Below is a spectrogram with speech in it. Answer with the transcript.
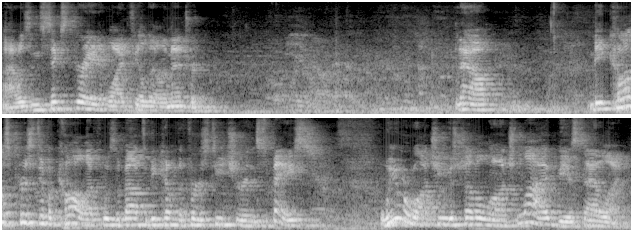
I was in sixth grade at Whitefield Elementary. Now, because Christa McAuliffe was about to become the first teacher in space, we were watching the shuttle launch live via satellite.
